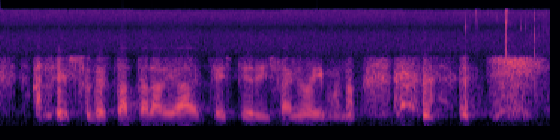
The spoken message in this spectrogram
adesso che sta per arrivare il Festival di Sanremo, no?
